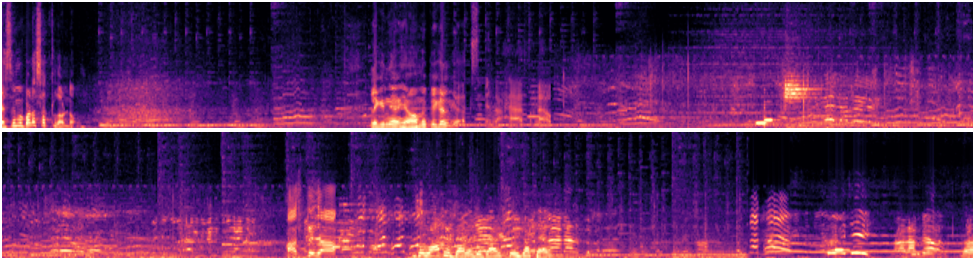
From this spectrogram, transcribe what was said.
ऐसे में बड़ा सख्त लौटा हूँ। लेकिन यार यहाँ में पिघल गया। आस्ते जा तो जवाब है बाल अगर बाल सही जाता है ना ना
